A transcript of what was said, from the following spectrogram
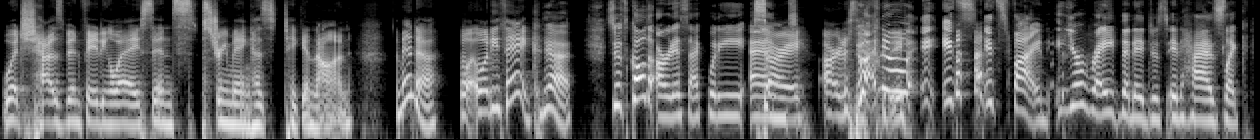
which has been fading away since streaming has taken on. Amanda, what, what, do you think? Yeah. So it's called artist equity. And Sorry, artist equity. No, it, it's it's fine. You're right that it just it has like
